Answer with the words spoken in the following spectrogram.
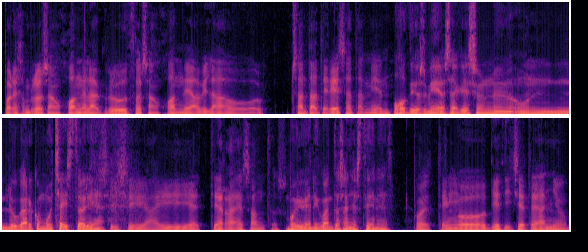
Por ejemplo, San Juan de la Cruz o San Juan de Ávila o Santa Teresa también. Oh, Dios mío, o sea que es un, un lugar con mucha historia. Sí, sí, ahí es tierra de santos. Muy bien, ¿y cuántos años tienes? Pues tengo 17 años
